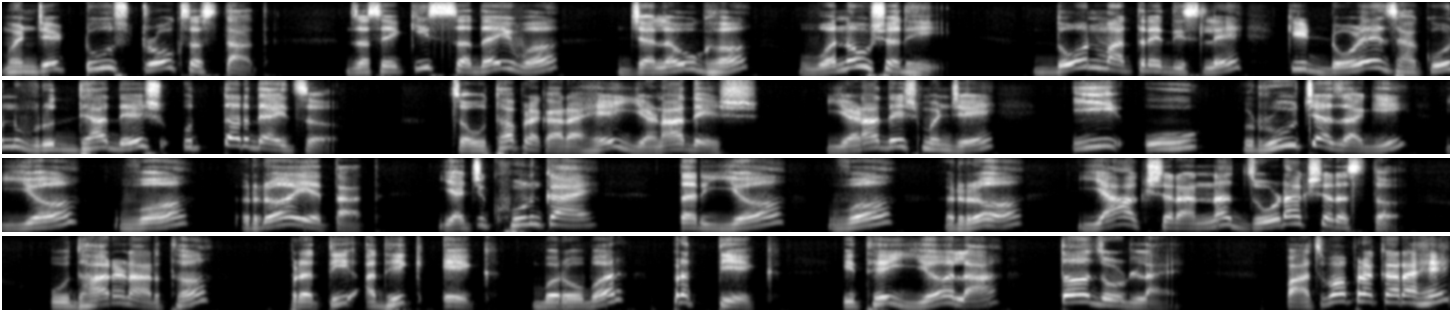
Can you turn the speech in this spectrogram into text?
म्हणजे टू स्ट्रोक्स असतात. जसे की सदैव जलौघ वनौषधी. दोन मात्रे दिसले की डोळे झाकून वृद्ध्यादेश उत्तर द्यायचं. चौथा प्रकार आहे यणादेश. यणादेश म्हणजे ई उ रूच्या जागी य व र येतात. याची खूण काय? तर य व र या अक्षरांना जोडाक्षर असतं. उदाहरणार्थ प्रति अधिक एक बरोबर प्रत्येक. इथे य ला त जोडलाय. पाचवा प्रकार आहे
